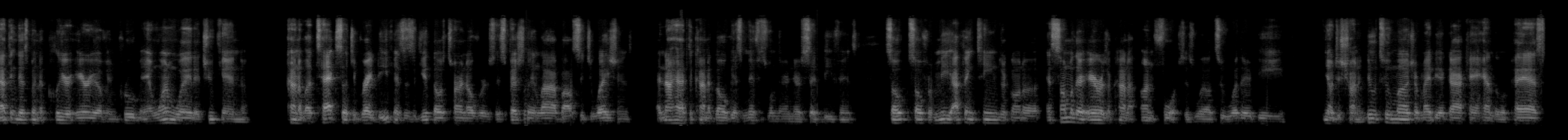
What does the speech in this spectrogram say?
I think that's been a clear area of improvement. And one way that you can kind of attack such a great defense is to get those turnovers, especially in live ball situations, and not have to kind of go against Memphis when they're in their set defense. So, so for me, I think teams are going to, and some of their errors are kind of unforced as well, too, whether it be, you know, just trying to do too much, or maybe a guy can't handle a pass.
